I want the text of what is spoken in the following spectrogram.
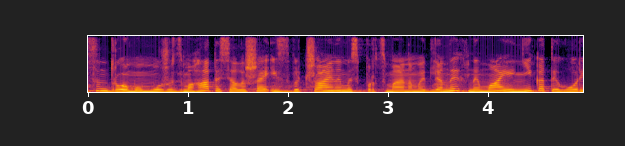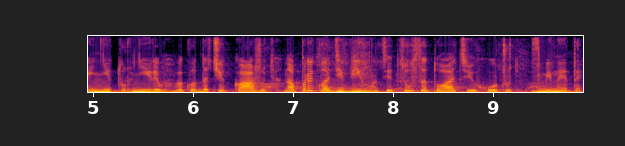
Даун-синдромом можуть змагатися лише із звичайними спортсменами. Для них немає ні категорій, ні турнірів. Викладачі кажуть, на прикладі Вінниці цю ситуацію хочуть змінити.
